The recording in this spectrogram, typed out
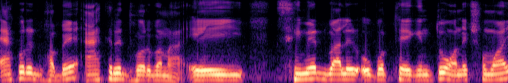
অ্যাকুরেটভাবে অ্যাকুরেট ধরবে না। এই সিমেন্ট বালির উপর থেকে কিন্তু অনেক সময়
